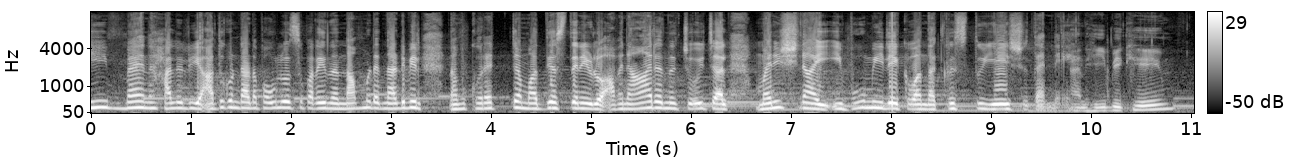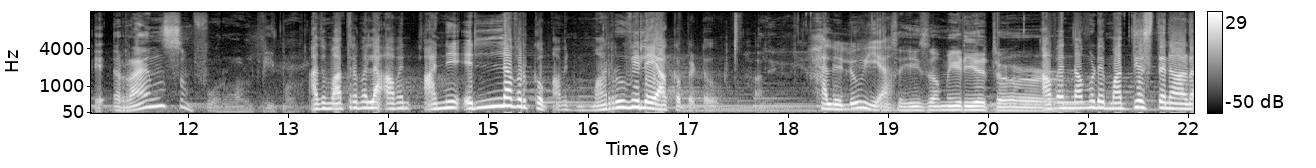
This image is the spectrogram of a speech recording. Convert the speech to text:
Amen. Hallelujah. അതുകൊണ്ടാണ് പൗലോസ് പറയുന്നത് നമ്മുടെ നടുവിൽ നമുക്കൊരൊറ്റ മധ്യസ്ഥനയുള്ളൂ അവൻ ആരെന്ന് ചോദിച്ചാൽ മനുഷ്യനായി ഈ ഭൂമിയിലേക്ക് വന്ന ക്രിസ്തു യേശു തന്നെ And he became a ransom for all people. അതുമാത്രമല്ല അവൻ അന്യ എല്ലാവർക്കും അവൻ മറുവിലയാക്കപ്പെട്ടു അവൻ നമ്മുടെ മധ്യസ്ഥനാണ്.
